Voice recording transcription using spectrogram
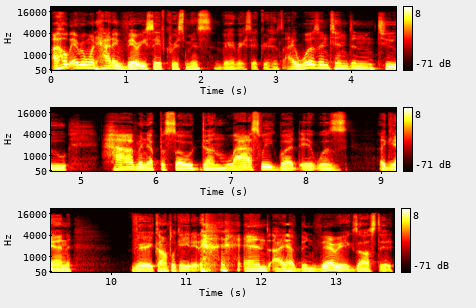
I hope everyone had a very safe Christmas. Very, very safe Christmas. I was intending to have an episode done last week, but it was, again, very complicated. and I have been very exhausted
